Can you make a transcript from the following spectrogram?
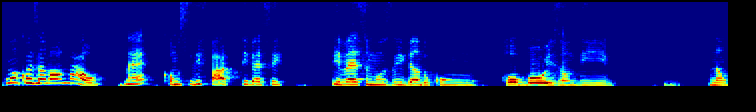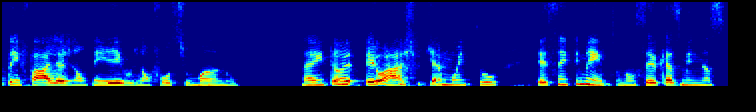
uma coisa normal, né? Como se de fato tivesse, tivéssemos lidando com robôs onde não tem falhas, não tem erros, não fosse humano, né? Então eu acho que é muito esse sentimento. Não sei o que as meninas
